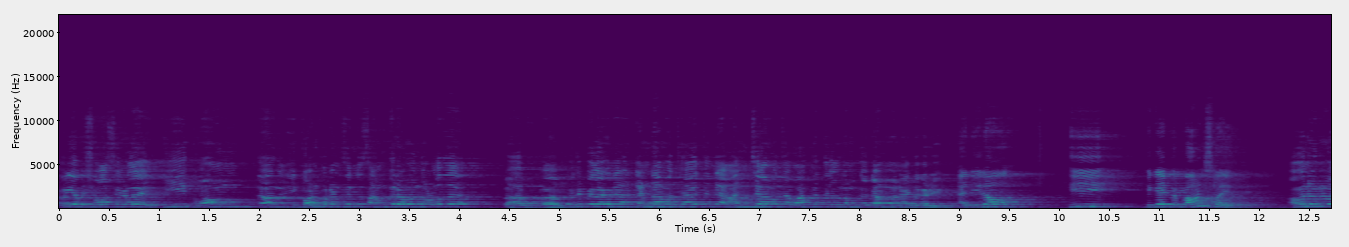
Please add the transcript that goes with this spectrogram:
പ്രിയ വിശ്വാസികളെ ഈ കോൺ- ആ, ഈ കോൺഫറൻസിന്റെ സംഗ്രഹം എന്നുള്ളത് ആ, ആ, ഫിലിപ്പ് ലേഖന രണ്ടാം അധ്യായത്തിന്റെ അഞ്ചാമത്തെ വാക്യത്തിൽ നമുക്ക് കാണുവാനായിട്ട് കഴിയും And you know, he became a bond slave. അവനൊരു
